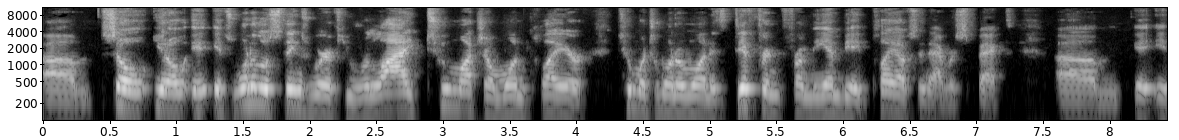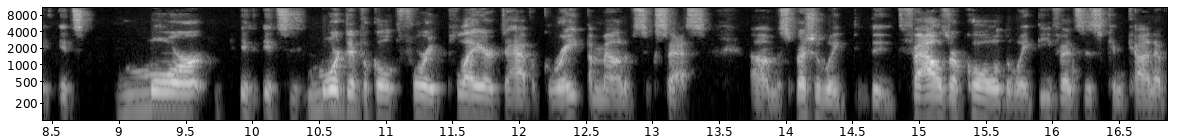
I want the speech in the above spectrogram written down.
Um, so you know, it, it's one of those things where if you rely too much on one player, too much one on one, it's different from the NBA playoffs in that respect. Um, it, it's more it, it's more difficult for a player to have a great amount of success um, especially the way the fouls are called, the way defenses can kind of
